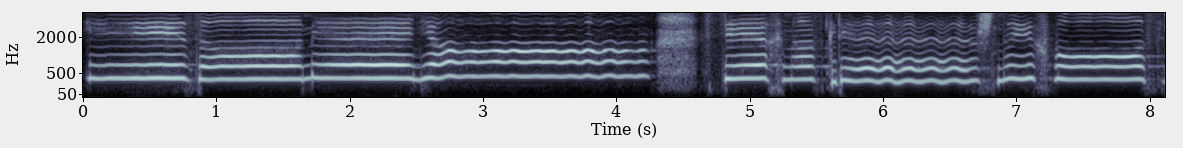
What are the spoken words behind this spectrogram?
И за меня всех нас грешных возлюбя.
